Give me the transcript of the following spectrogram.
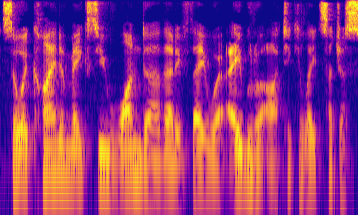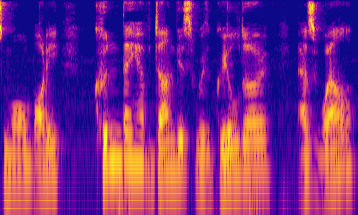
so it kind of makes you wonder that if they were able to articulate such a small body, couldn't they have done this with Guldo as well?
